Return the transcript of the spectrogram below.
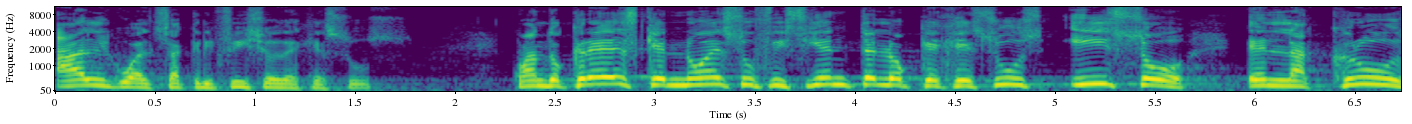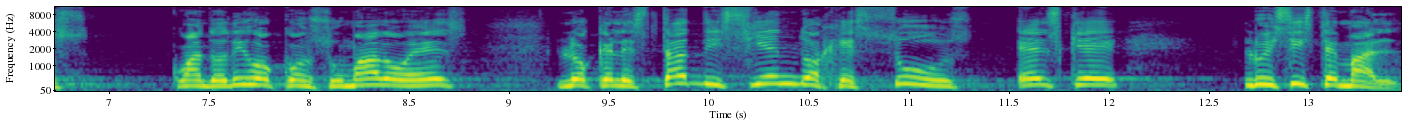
algo al sacrificio de Jesús, cuando crees que no es suficiente lo que Jesús hizo en la cruz, cuando dijo consumado es, lo que le estás diciendo a Jesús es que lo hiciste mal,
